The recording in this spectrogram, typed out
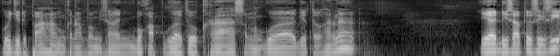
Gue jadi paham kenapa misalnya bokap gue tuh keras sama gue gitu karena ya di satu sisi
